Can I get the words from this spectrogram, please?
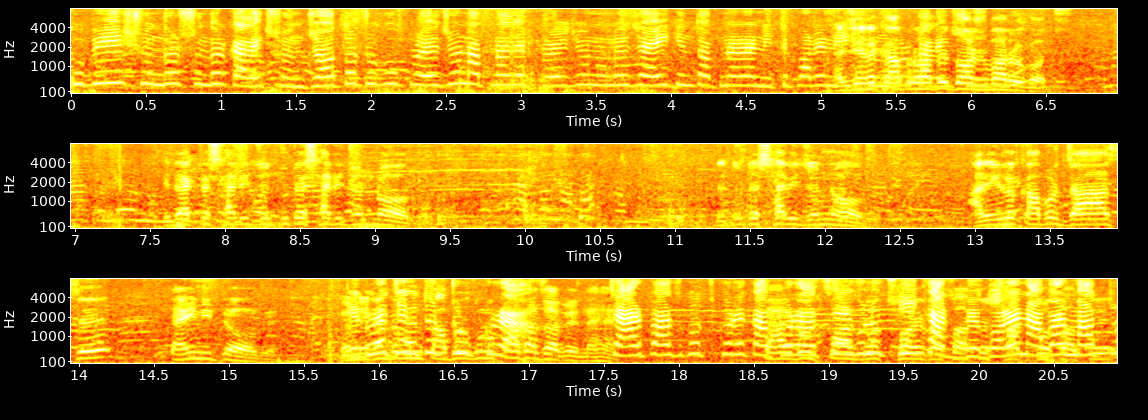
খুবই সুন্দর সুন্দর কালেকশন। যতটুকু প্রয়োজন আপনাদের প্রয়োজন অনুযায়ী কিন্তু আপনারা নিতে পারেন। যেটা কাপড় হবে দশ বারো। গজ। এটা একটা শাড়ির জন্য দুটা শাড়ির জন্য হবে। দুটো শাড়ির জন্য হবে। আর এগুলো কাপড় যা আছে তাই নিতে হবে। এগুলো যেহেতু টুকরা না হ্যাঁ। চার পাঁচ গজ করে কাপড় আছে এগুলো কি কাটবে বলেন? আবার মাত্র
